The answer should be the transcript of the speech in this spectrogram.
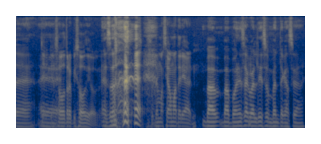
eh, eso es otro episodio. eso, Eso es demasiado material. Bad, Bad Bunny sacó el disco, son 20 canciones.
